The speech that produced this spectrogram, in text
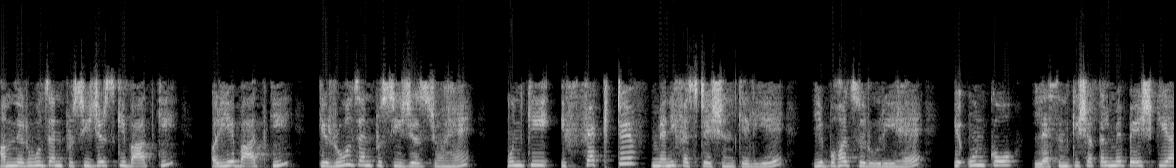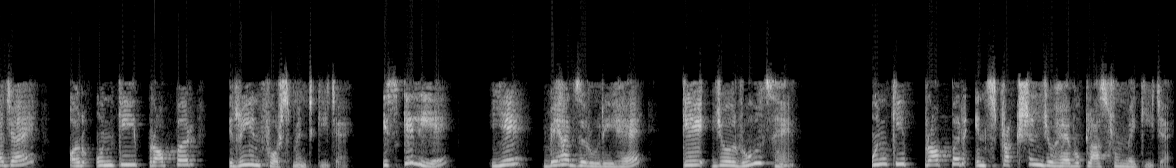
हमने रूल्स एंड प्रोसीजर्स की बात की और ये बात की कि रूल्स एंड प्रोसीजर्स जो हैं, उनकी इफ़ेक्टिव मैनिफेस्टेशन के लिए ये बहुत ज़रूरी है कि उनको लेसन की शक्ल में पेश किया जाए और उनकी प्रॉपर री की जाए। इसके लिए ये बेहद ज़रूरी है कि जो रूल्स हैं, उनकी प्रॉपर इंस्ट्रक्शन जो है वो क्लासरूम में की जाए।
